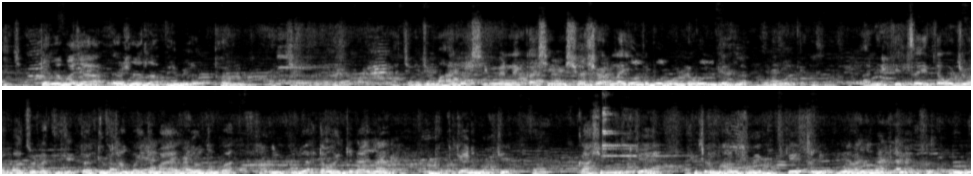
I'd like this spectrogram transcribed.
अच्छा. त्यांना माझ्या दर्शनाला हे मिळणार फळ मिळणार अच्छा. अच्छा म्हणजे महालक्ष्मीने काशी विश्वेश्वरला इथं बोल- बोल- बोलवून बोलून घेतलं. बोलवून घेतलं. आणि तिचं इथं उजव्या बाजूला तिची तर तुम्ही थांबा इथं माझ्या उजव्या थांबा. आणि तुझ्या तेव्हा इथं काय झालं? भुक्ती आणि मुक्ती. काश्मीर मुक्ती आहे. तिथं महालक्ष्मी भुक्ती आणि हे आलं मुक्ती असं दोन्ही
